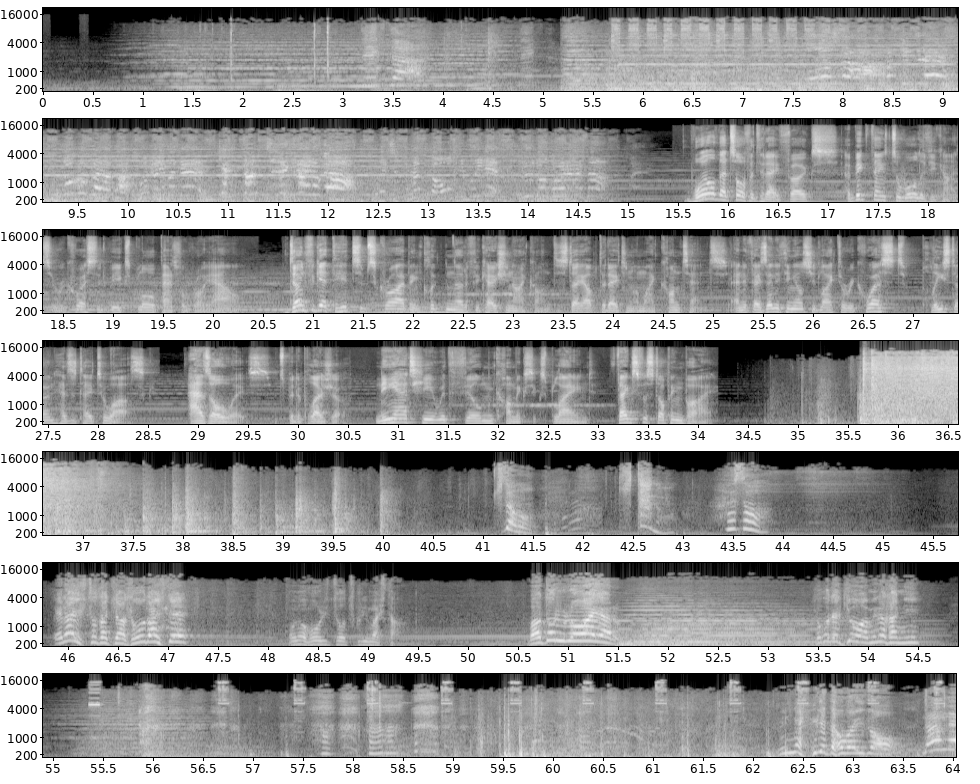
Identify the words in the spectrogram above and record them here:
Well, that's all for today, folks. A big thanks to all of you guys who requested we explore Battle Royale. Don't forget to hit subscribe and click the notification icon to stay up to date on all my content. And if there's anything else you'd like to request, please don't hesitate to ask. As always, it's been a pleasure. Niyat here with Film Comics Explained. Thanks for stopping by. 人たちは相談してこの法律を作りました。バトルロワイヤル。そこで今日は皆さんにみんな逃げた方がいいぞ。なんで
